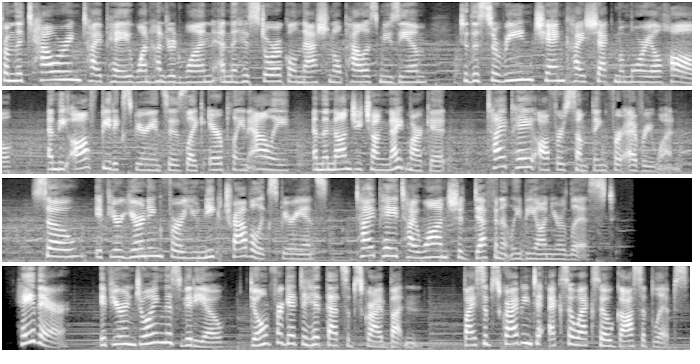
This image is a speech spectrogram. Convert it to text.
From the towering Taipei 101 and the historical National Palace Museum to the serene Chiang Kai-shek Memorial Hall and the offbeat experiences like Airplane Alley and the Nanjichang Night Market, Taipei offers something for everyone. So, if you're yearning for a unique travel experience, Taipei, Taiwan should definitely be on your list. Hey there! If you're enjoying this video, don't forget to hit that subscribe button. By subscribing to XOXO Gossip Lips,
